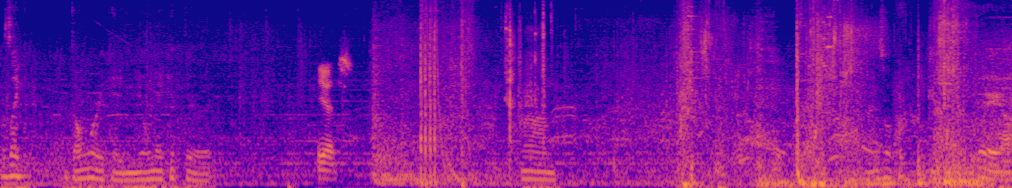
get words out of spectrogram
right. was like, don't worry, Caden, you'll make it through it. Yes. Um, well put- there you go.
